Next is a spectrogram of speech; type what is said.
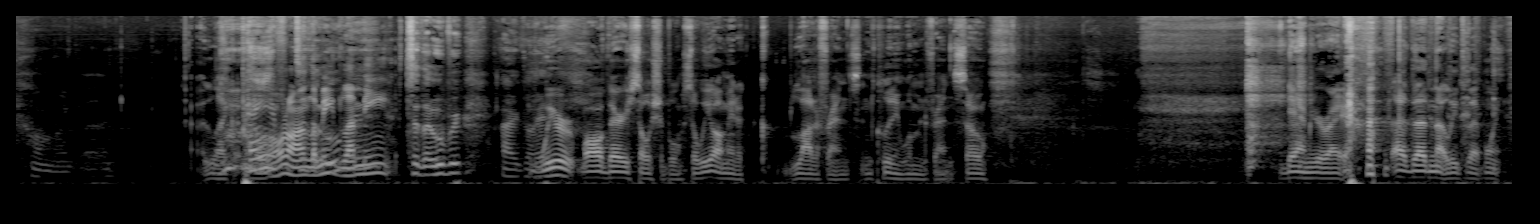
Oh my god. like. paying Hold on, let me Uber? let me. to the Uber. All right, go ahead. We were all very sociable, so we all made a lot of friends, including women friends. So, damn, you're right. that does not lead to that point.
